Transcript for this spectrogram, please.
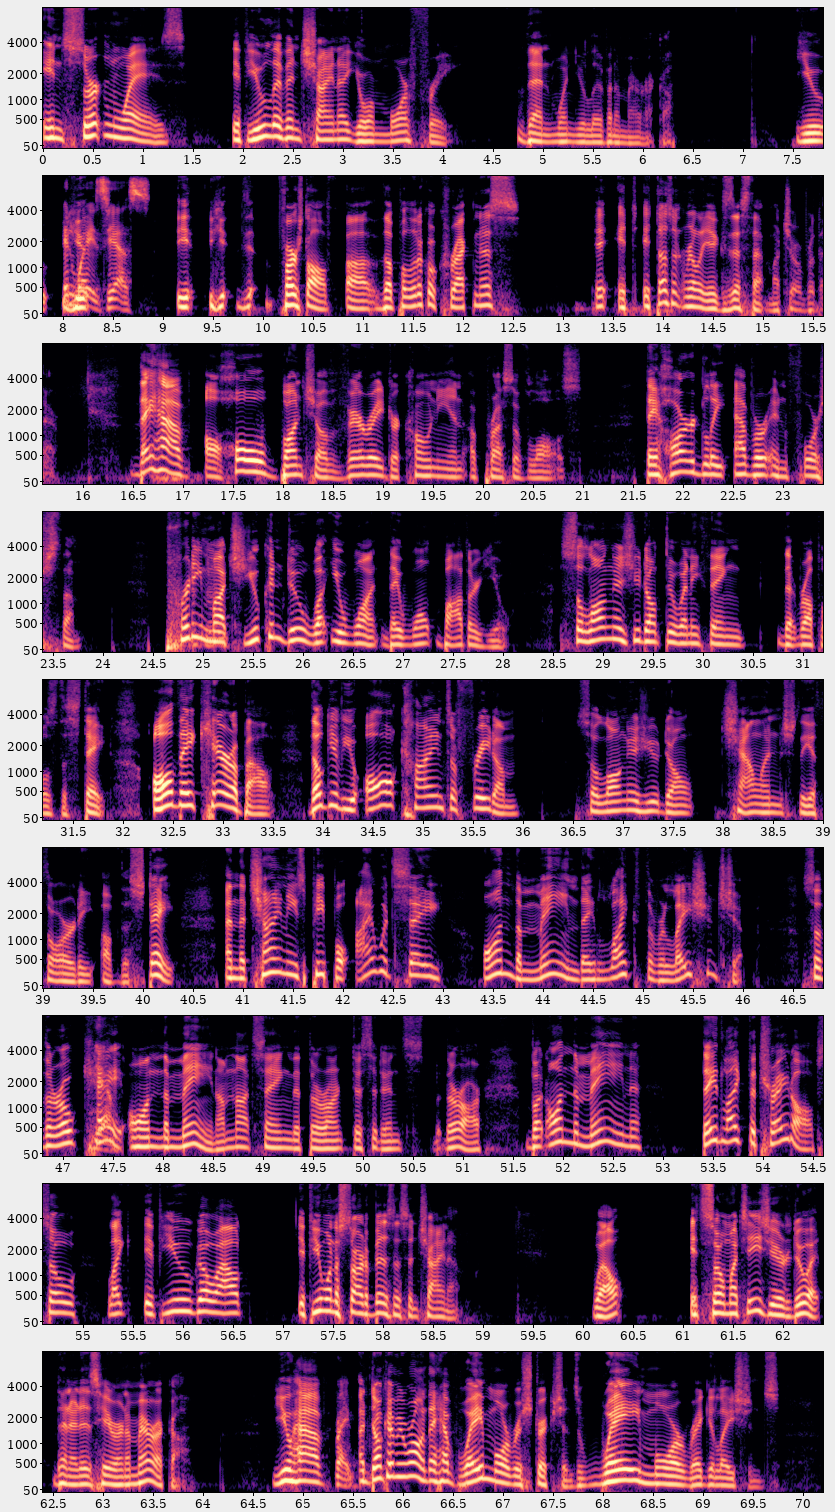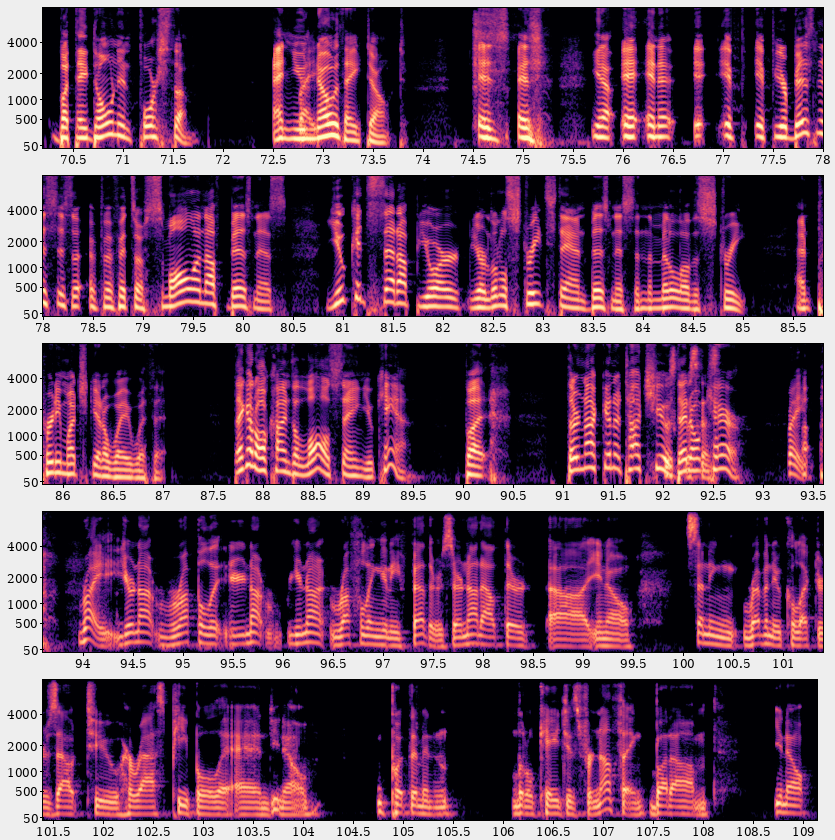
In certain ways, if you live in China, you're more free than when you live in America. You In you, ways, yes. it, you- first off, uh, the political correctness, it, it it doesn't really exist that much over there. They have a whole bunch of very draconian, oppressive laws. They hardly ever enforce them. Pretty Mhm. much, you can do what you want; they won't bother you, so long as you don't do anything that ruffles the state. All they care about, they'll give you all kinds of freedom, so long as you don't challenge the authority of the state. And the Chinese people, I would say, on the main, they like the relationship. So they're okay on the main. I'm not saying that there aren't dissidents, but there are. But on the main, they like the trade off. So, like, if you go out, if you want to start a business in China, well, it's so much easier to do it than it is here in America. You have Right. and don't get me wrong, they have way more restrictions, way more regulations, but they don't enforce them. And you Right. know they don't. Is is you know, and if if your business is a, if, if it's a small enough business, you could set up your your little street stand business in the middle of the street and pretty much get away with it. They got all kinds of laws saying you can't, but they're not going to touch you. They don't care. Right. Uh, right. You're not ruffling you're not you're not ruffling any feathers. They're not out there uh, you know, sending revenue collectors out to harass people and, you know, put them in little cages for nothing. But um, you know,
